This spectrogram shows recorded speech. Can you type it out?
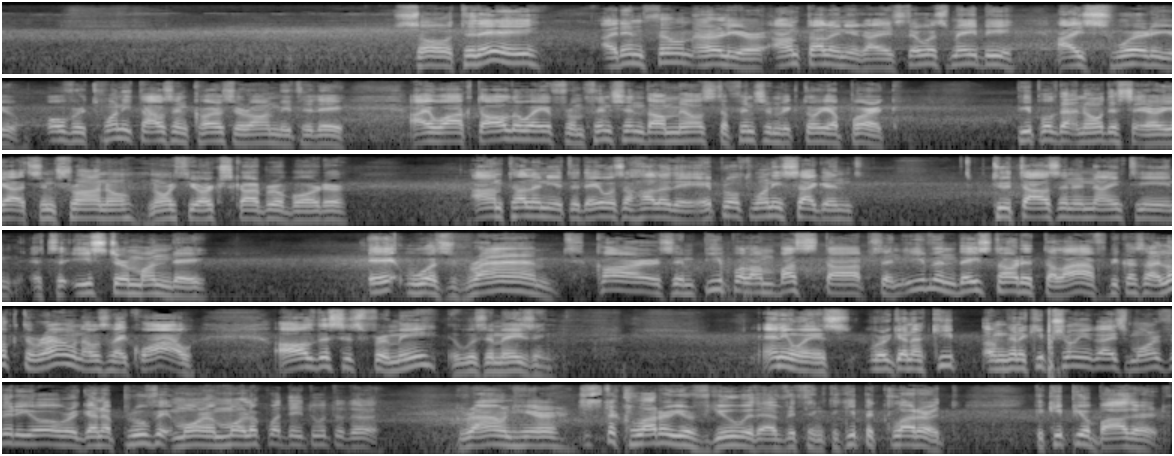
So today, I didn't film earlier. I'm telling you guys, there was maybe, I swear to you, over 20,000 cars around me today. I walked all the way from Finch and Don Mills to Finch and Victoria Park. People that know this area, it's in Toronto, North York, Scarborough border. I'm telling you, today was a holiday, April 22nd, 2019. It's an Easter Monday. It was rammed, cars and people on bus stops, and even they started to laugh because I looked around. I was like, wow, all this is for me. It was amazing. anyways we're gonna keep i'm gonna keep showing you guys more video we're gonna prove it more and more look what they do to the ground here just to clutter your view with everything to keep it cluttered to keep you bothered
